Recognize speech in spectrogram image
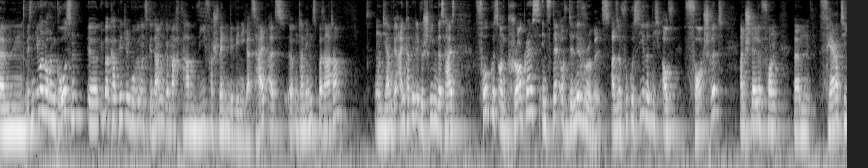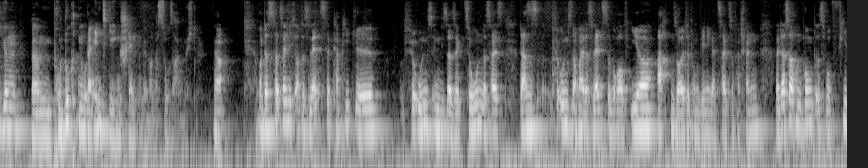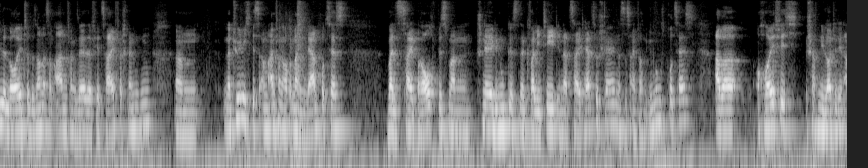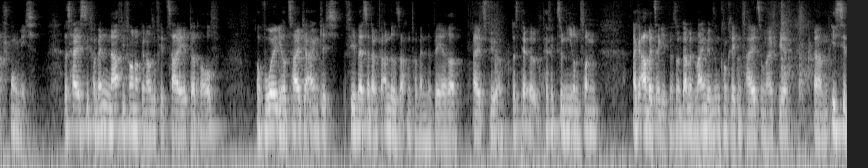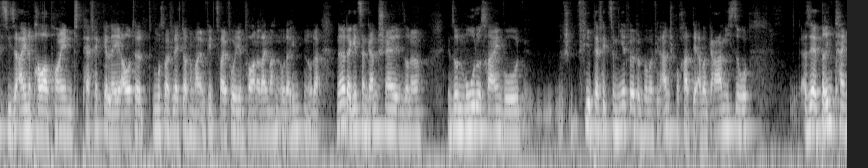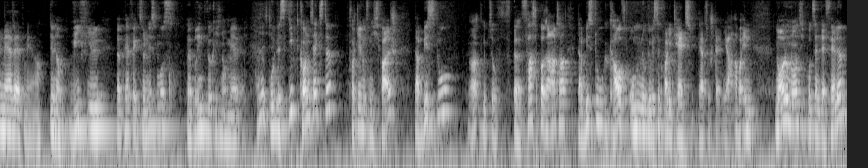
Ähm, wir sind immer noch im großen äh, Überkapitel, wo wir uns Gedanken gemacht haben, wie verschwenden wir weniger Zeit als äh, Unternehmensberater. Und hier haben wir ein Kapitel geschrieben, das heißt Focus on Progress instead of Deliverables. Also fokussiere dich auf Fortschritt anstelle von ähm, fertigen ähm, Produkten oder Endgegenständen, wenn man das so sagen möchte. Ja, und das ist tatsächlich auch das letzte Kapitel für uns in dieser Sektion. Das heißt, das ist für uns nochmal das Letzte, worauf ihr achten solltet, um weniger Zeit zu verschwenden. Weil das auch ein Punkt ist, wo viele Leute, besonders am Anfang, sehr, sehr viel Zeit verschwenden. Ähm, natürlich ist am Anfang auch immer ein Lernprozess, weil es Zeit braucht, bis man schnell genug ist, eine Qualität in der Zeit herzustellen. Das ist einfach ein Übungsprozess. Aber häufig schaffen die Leute den Absprung nicht. Das heißt, sie verwenden nach wie vor noch genauso viel Zeit darauf, obwohl ihre Zeit ja eigentlich viel besser dann für andere Sachen verwendet wäre, als für das per äh, Perfektionieren von Arbeitsergebnissen. Und damit meinen wir in diesem konkreten Fall zum Beispiel, ähm, ist jetzt diese eine PowerPoint perfekt gelayoutet, muss man vielleicht doch nochmal irgendwie zwei Folien vorne reinmachen oder hinten oder, ne, da geht es dann ganz schnell in so, eine, in so einen Modus rein, wo viel perfektioniert wird und wo man viel Anspruch hat, der aber gar nicht so, also er bringt keinen Mehrwert mehr. Genau. Wie viel äh, Perfektionismus äh, bringt wirklich noch Mehrwert? Richtig. Und es gibt Kontexte, versteht uns nicht falsch, da bist du, ja, es gibt so äh, Fachberater, da bist du gekauft, um eine gewisse Qualität herzustellen. Ja, aber in 99 Prozent der Fälle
